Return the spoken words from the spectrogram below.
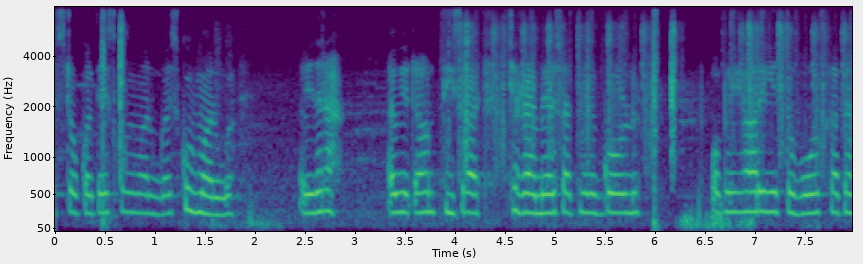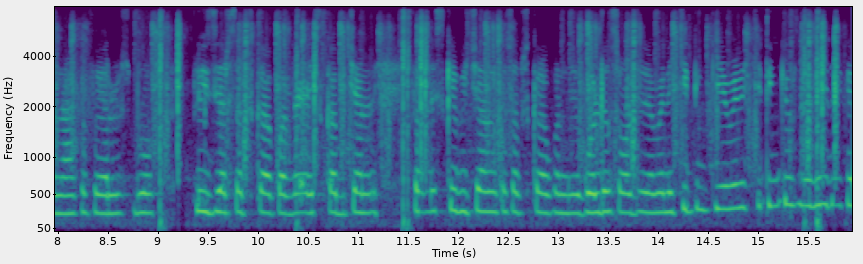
स्टॉप करते हैं। इसको भी मारूँगा, इसको भी मारूँगा। अभी इधर अभी राउंड तीसरा चल रहा है मेरे साथ मेरे गोल्ड अबे यार, ये तो बहुत खतरनाक है फेयरलेस ब्रो प्लीज़ यार सब्सक्राइब कर हैं इसका भी चैनल फेयरलेस के भी चैनल को सब्सक्राइब करना गोल्डन शॉर्ट मैंने चीटिंग की है, मैंने चीटिंग की, उसने नहीं देखा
